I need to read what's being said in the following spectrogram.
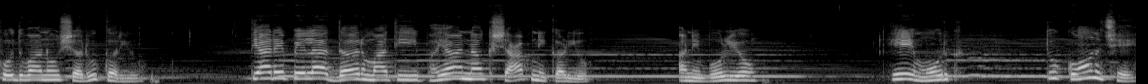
ખોદવાનું શરૂ કર્યું. ત્યારે પેલા દરમાંથી ભયાનક શાપ નીકળ્યો અને બોલ્યો, હે મૂર્ખ તું કોણ છે?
